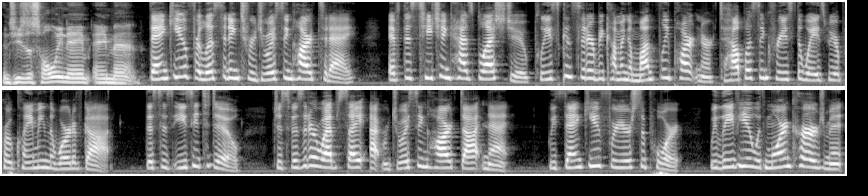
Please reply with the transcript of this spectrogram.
In Jesus' holy name, amen. Thank you for listening to Rejoicing Heart today. If this teaching has blessed you, please consider becoming a monthly partner to help us increase the ways we are proclaiming the Word of God. This is easy to do. Just visit our website at rejoicingheart.net. We thank you for your support. We leave you with more encouragement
